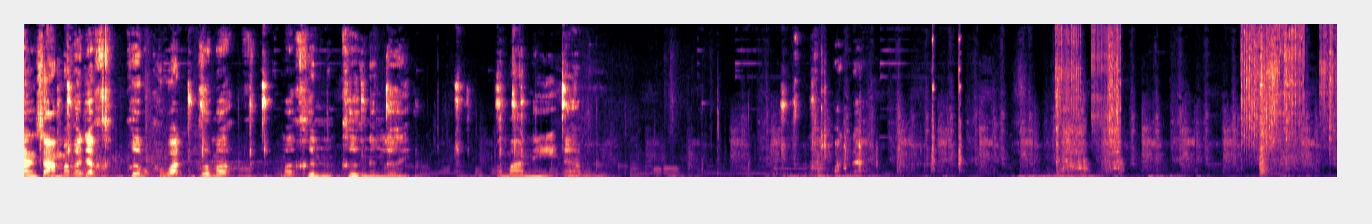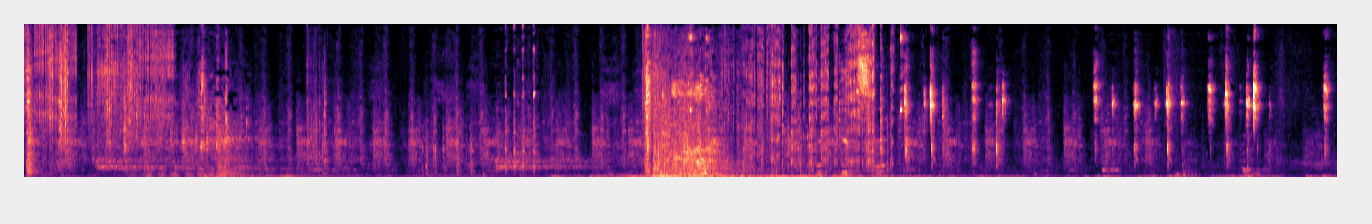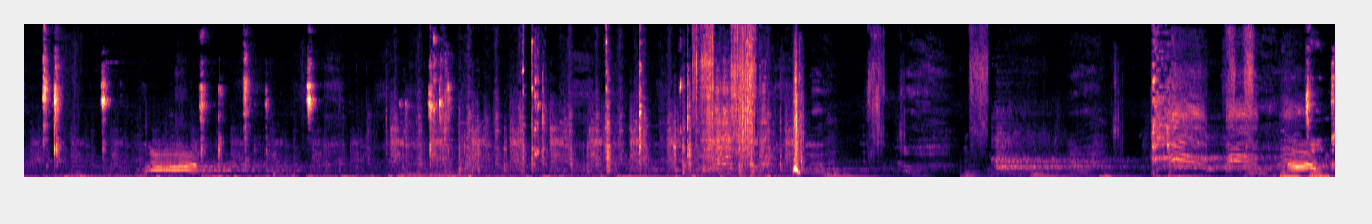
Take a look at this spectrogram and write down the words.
ขั้นสามมันก็จะเพิ่มคำวัดเพิ่มมามาขึ้นครึ่งหนึ่งเลย ประมาณนี้นะครับผมขอปั่นแล้ว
